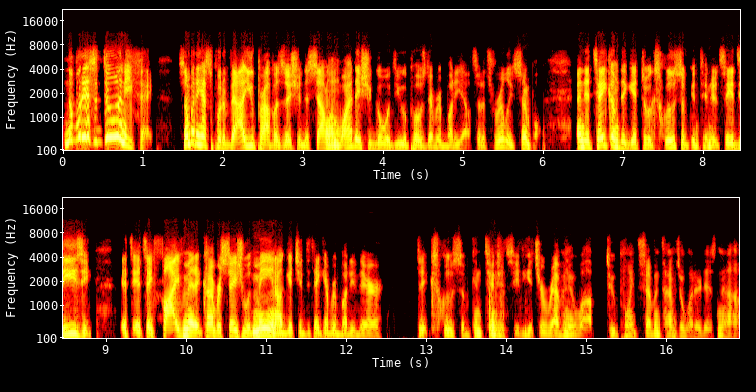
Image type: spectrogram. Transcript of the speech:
Nobody has to do anything. Somebody has to put a value proposition to sell on why they should go with you opposed to everybody else. And it's really simple. And to take them to get to exclusive contingency, it's easy. It's, it's a five minute conversation with me, and I'll get you to take everybody there to exclusive contingency to get your revenue up 2.7 times of what it is now.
